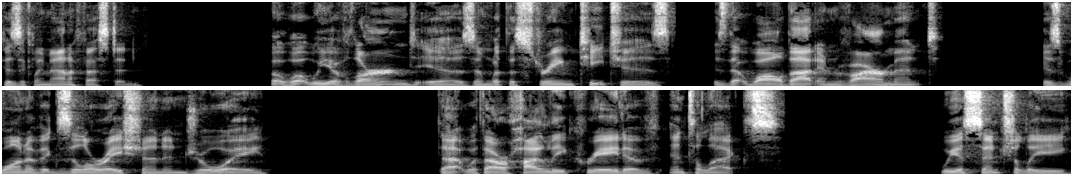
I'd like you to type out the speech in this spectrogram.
physically manifested. But what we have learned is, and what the stream teaches, is that while that environment is one of exhilaration and joy, that with our highly creative intellects, we essentially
